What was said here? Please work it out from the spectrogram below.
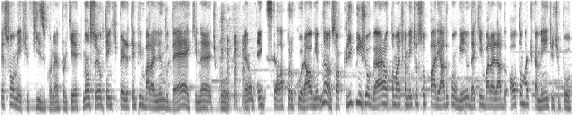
pessoalmente, físico, né? Porque não sou eu que tenho que perder tempo embaralhando o deck, né? Tipo, eu não tenho que, sei lá, procurar alguém. Não, eu só clico em jogar, automaticamente eu sou pareado com alguém, o deck é embaralhado automaticamente, tipo,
